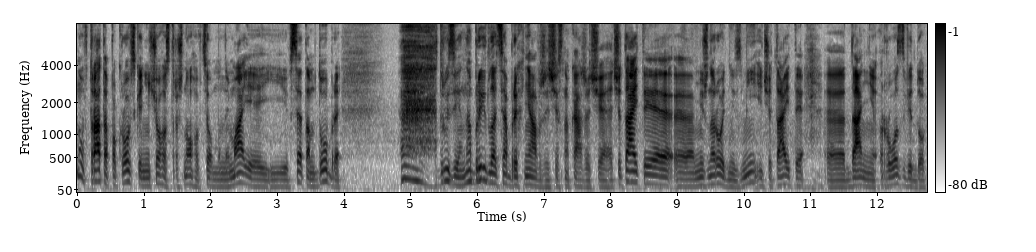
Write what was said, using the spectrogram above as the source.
ну втрата Покровська нічого страшного в цьому немає, і все там добре. Друзі, набридла ця брехня вже, чесно кажучи. Читайте е, міжнародні змі і читайте е, дані розвідок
